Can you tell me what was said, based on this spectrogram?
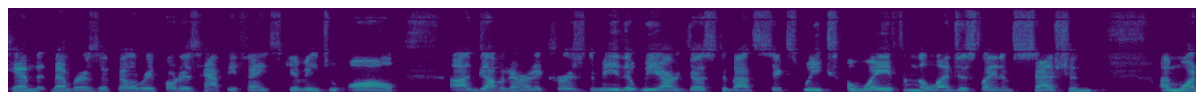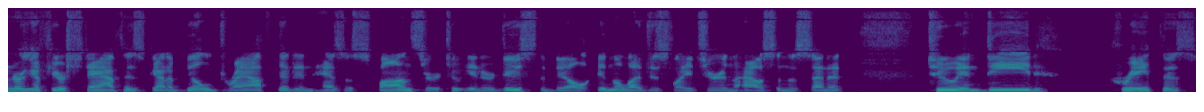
cabinet members and fellow reporters. Happy Thanksgiving to all. Uh, Governor, it occurs to me that we are just about six weeks away from the legislative session. I'm wondering if your staff has got a bill drafted and has a sponsor to introduce the bill in the legislature, in the House and the Senate, to indeed create this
